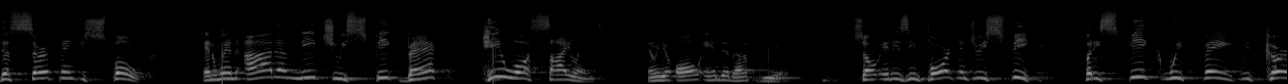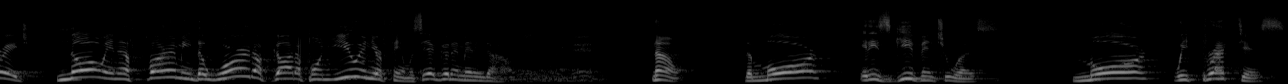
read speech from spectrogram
the serpent spoke, and when Adam needed to speak back, he was silent, and we all ended up here. So it is important to speak, but speak with faith, with courage, knowing and affirming the word of God upon you and your family. Say a good amen in the house. Amen. Now, the more it is given to us, more we practice,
